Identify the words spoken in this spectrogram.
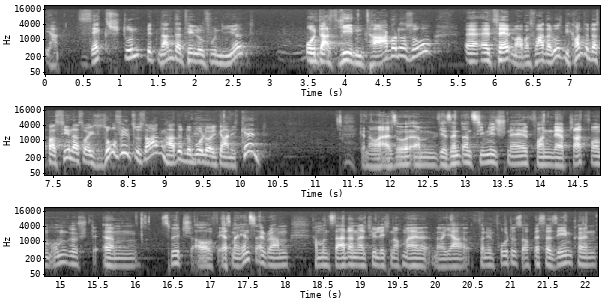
ihr habt sechs Stunden miteinander telefoniert und das jeden Tag oder so. Äh, erzählt mal, was war da los? Wie konnte das passieren, dass ihr euch so viel zu sagen hattet, obwohl ihr euch gar nicht kennt? Genau, also ähm, wir sind dann ziemlich schnell von der Plattform umgeswitcht ähm, auf erstmal Instagram, haben uns da dann natürlich nochmal ja, von den Fotos auch besser sehen können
